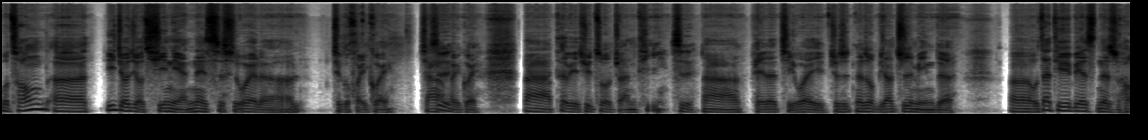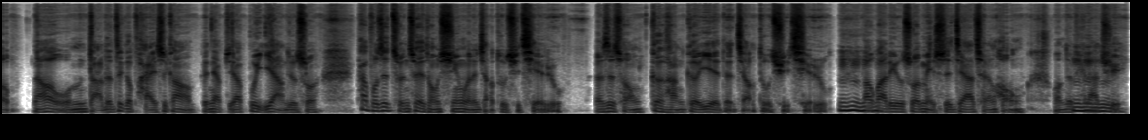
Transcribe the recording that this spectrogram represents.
我从呃一九九七年那次是为了这个回归。香港回归，那特别去做专题，是。那陪了几位，就是那时候比较知名的，呃，我在 TVBS 那时候，然后我们打的这个牌是刚好跟人家比较不一样，就是说，它不是纯粹从新闻的角度去切入，而是从各行各业的角度去切入，嗯，包括例如说美食家陈红，我们就陪他去，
